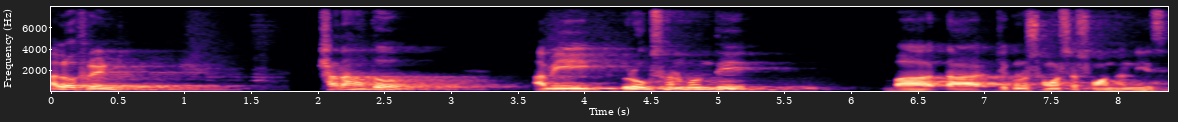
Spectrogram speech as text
হ্যালো ফ্রেন্ড সাধারণত আমি রোগ সম্বন্ধে বা তার যে কোনো সমস্যার সমাধান নিয়েছি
